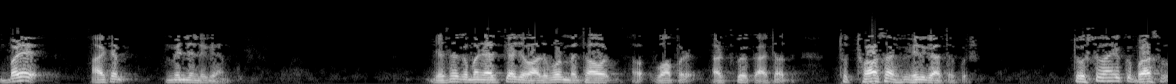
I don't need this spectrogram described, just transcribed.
بڑے آئٹم ملنے لگے ہم۔ جیسا کہ میں نے کیا، جب آدھوڑ میں تھا اور وہاں پر ارتھ کو آیا تھا، تو تھوڑا سا ہل گیا تھا کچھ۔ تو اس سے میں نے کوئی بڑا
